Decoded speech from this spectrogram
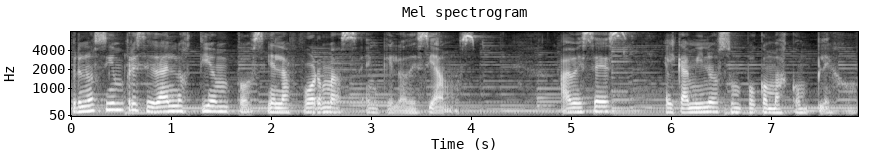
pero no siempre se da en los tiempos y en las formas en que lo deseamos. A veces el camino es un poco más complejo.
